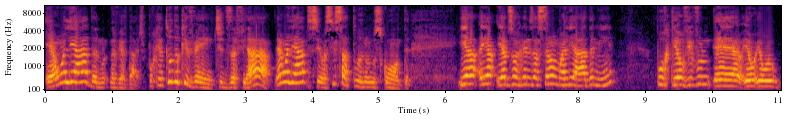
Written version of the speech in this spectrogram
é uma aliada, na verdade. Porque tudo que vem te desafiar é um aliado seu, assim Saturno nos conta. E a, e a, e a desorganização é uma aliada minha, porque eu vivo, é, eu, eu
